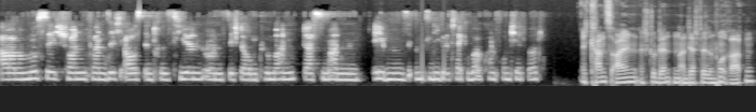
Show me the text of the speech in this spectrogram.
Aber man muss sich schon von sich aus interessieren und sich darum kümmern, dass man eben mit Legal Tech überhaupt konfrontiert wird. Ich kann es allen Studenten an der Stelle nur raten.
